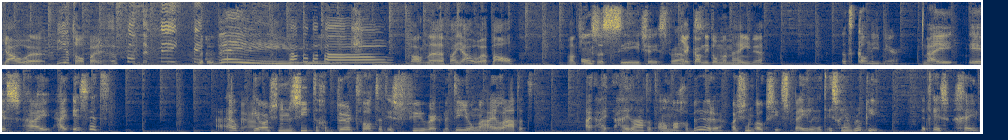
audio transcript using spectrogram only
jouw eh, biertopper van de week. De week! Van, eh, van jou, Paul. Want je, Onze CJ Stroud. je kan niet om hem heen, hè? Het kan niet meer. Nee. Hij is, hij, hij is het. Elke Ja. keer als je hem ziet, er gebeurt wat. Het is vuurwerk met die jongen. Hij laat het, hij, hij, hij laat het allemaal gebeuren. Als je hem ook ziet spelen, het is geen rookie. Het is geen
